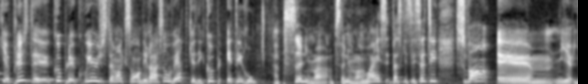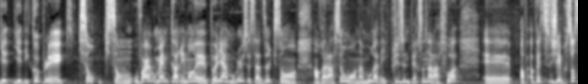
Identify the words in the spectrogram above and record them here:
qu'il y a plus de couples queer, justement, qui sont dans des relations ouvertes que des couples hétéros? Absolument, absolument. Ouais, c'est- parce que c'est ça, tu sais, souvent, euh, il y, y a- il y a des couples qui sont, qui sont ouverts ou même carrément euh, polyamoureux, c'est-à-dire qu'ils sont en, en relation ou en amour avec plus d'une personne à la fois. Euh, en, en fait, j'ai l'impression que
